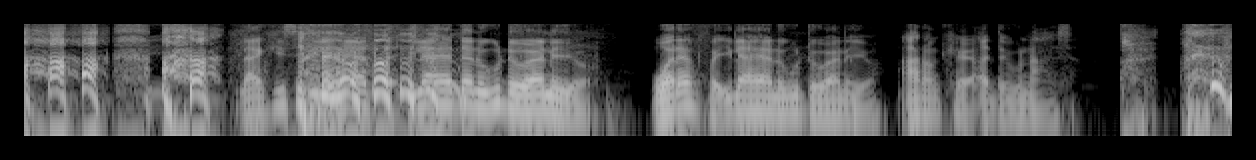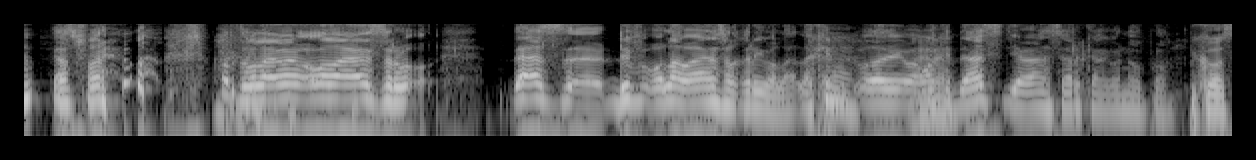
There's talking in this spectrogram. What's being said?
laakiinse ilaahay hadda- ilaahay haddaan ugu dhowaanayo warefa ilaahay aan ugu dhowaanayo aronkee cidda igu nacaysa. horta wallah uh, answer qariib wallah laakiin okay, that's your answer kaaga no problem. Because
